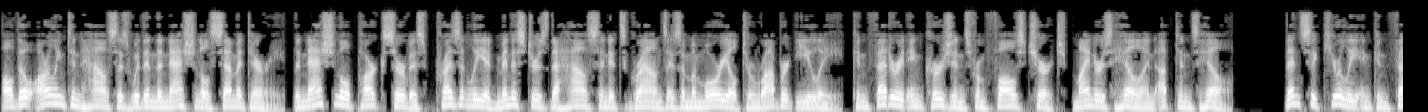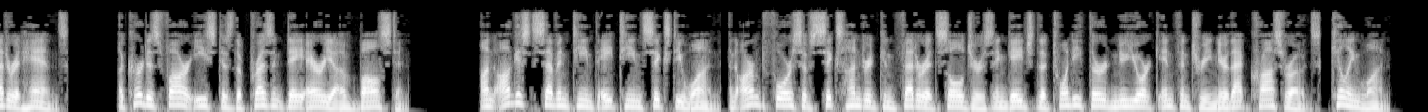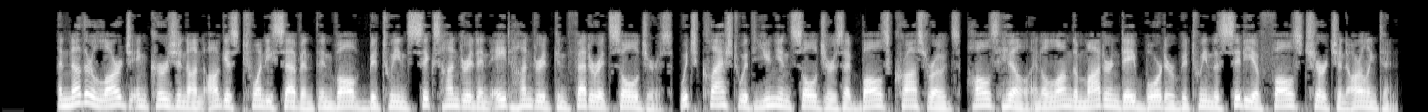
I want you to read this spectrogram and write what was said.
Although Arlington House is within the National Cemetery, the National Park Service presently administers the house and its grounds as a memorial to Robert E. Lee. Confederate incursions from Falls Church, Miners Hill, and Upton's Hill then securely in Confederate hands occurred as far east as the present-day area of Ballston. On August 17, 1861, an armed force of 600 Confederate soldiers engaged the 23rd New York Infantry near that crossroads, killing one. Another large incursion on August 27 involved between 600 and 800 Confederate soldiers, which clashed with Union soldiers at Ball's Crossroads, Hall's Hill and along the modern-day border between the city of Falls Church and Arlington.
